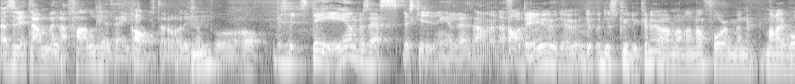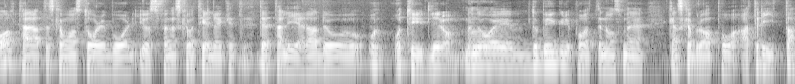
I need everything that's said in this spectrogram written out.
Alltså det är ett användarfall helt enkelt Ja. ofta då. Liksom på, ja. Precis, det är en processbeskrivning eller ett användarfall. Ja, det är ju, det, du, du skulle kunna göra någon annan form men man har ju valt här att det ska vara en storyboard just för att den ska vara tillräckligt detaljerad och, och, och tydlig då. Men då, är, då bygger det på att det är någon som är ganska bra på att rita.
